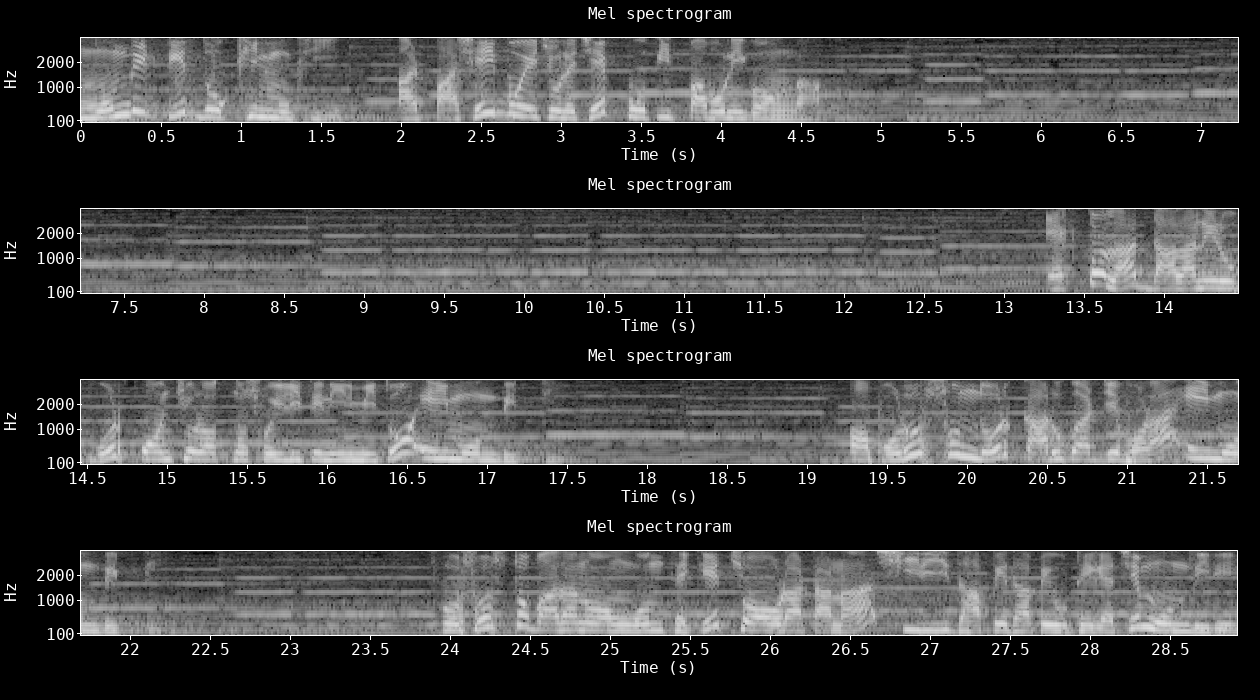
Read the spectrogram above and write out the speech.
মন্দিরটি দক্ষিণমুখী আর পাশেই বয়ে চলেছে পতিত পাবনী গঙ্গা। একতলা দালানের ওপর পঞ্চরত্ন শৈলীতে নির্মিত এই মন্দিরটি। অপরূপ সুন্দর কারুকার্যে ভরা এই মন্দিরটি। প্রশস্ত বাঁধানো অঙ্গন থেকে চওড়া টানা সিঁড়ি ধাপে ধাপে উঠে গেছে মন্দিরে।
